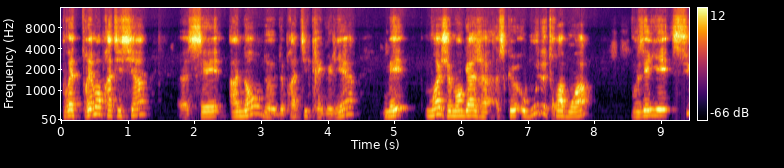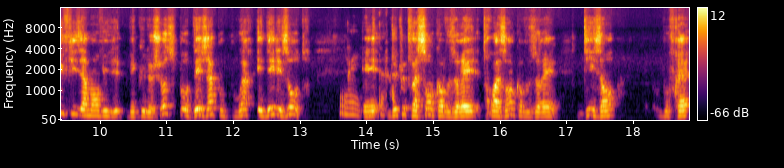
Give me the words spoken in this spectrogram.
Pour être vraiment praticien, euh, c'est un an de, pratique régulière, mais moi, je m'engage à ce qu'au bout de trois mois, vous ayez suffisamment vécu de choses pour déjà pouvoir aider les autres. Et de toute façon, quand vous aurez trois ans, quand vous aurez dix ans, vous ferez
